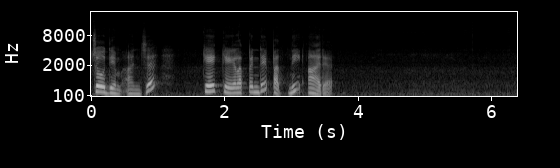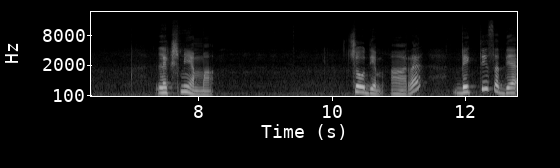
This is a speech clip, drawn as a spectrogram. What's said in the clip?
ചോദ്യം അഞ്ച്. കെ കേളപ്പന്റെ പത്നി ആര്? ലക്ഷ്മിയമ്മ. ചോദ്യം ആറ്. വ്യക്തി സത്യ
